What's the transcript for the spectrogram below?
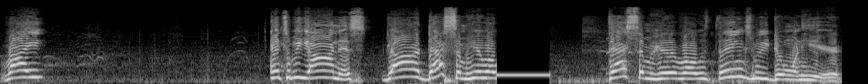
Right? And to be honest, y'all, that's some hero. That's some hero things we doing here.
